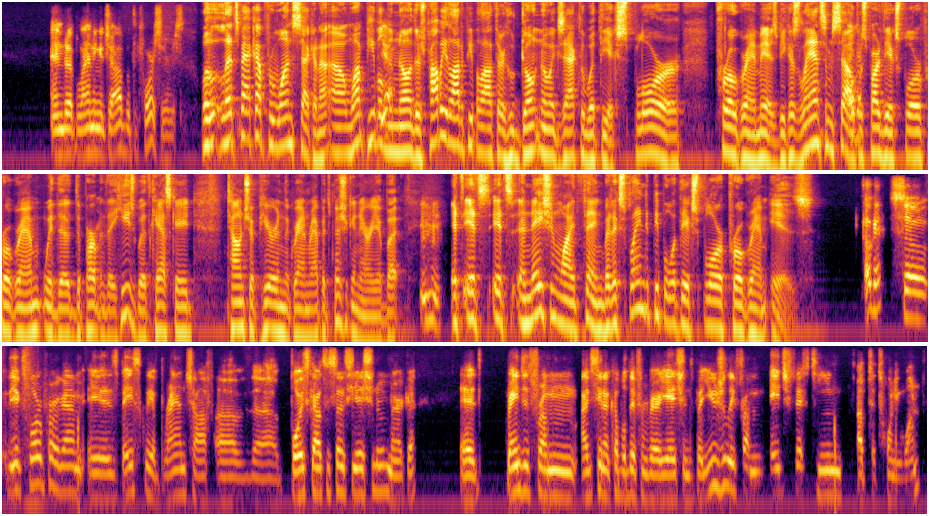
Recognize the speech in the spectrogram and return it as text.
ended up landing a job with the Forest Service. Well, let's back up for one second. I, I want people yeah. to know there's probably a lot of people out there who don't know exactly what the Explorer program is because Lance himself okay. was part of the Explorer program with the department that he's with, Cascade Township here in the Grand Rapids, Michigan area. But mm-hmm. it's it's it's a nationwide thing. But explain to people what the Explorer program is. Okay, so the Explorer program is basically a branch off of the Boy Scouts Association of America. It ranges from I've seen a couple different variations, but usually from age 15 up to 21.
